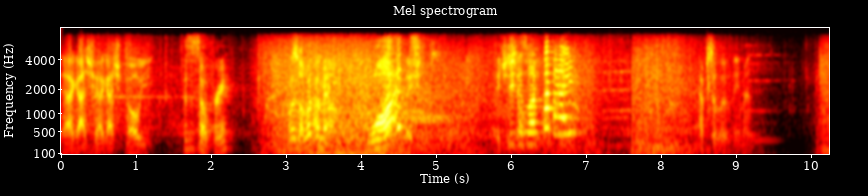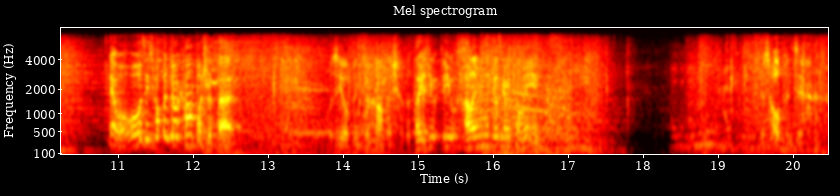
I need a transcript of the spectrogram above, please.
Yeah, I got you, I got you. Oh, y- This is so free. what's What- up, what the Cosmo? ma- um, What? Congratulations. Played She just went bye bye. Absolutely, man. Yeah, what, what was he hoping to accomplish with that? What was he hoping to accomplish with the Like, he, he. I don't even think he was gonna kill me. He was hoping to.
